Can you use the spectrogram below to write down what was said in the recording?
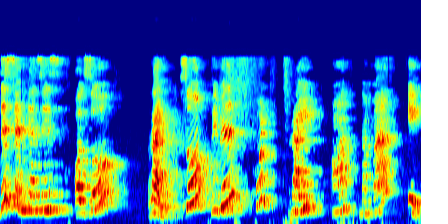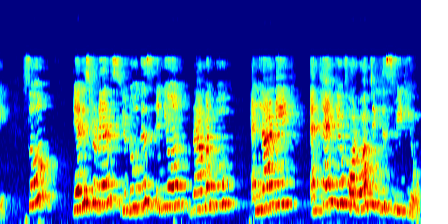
this sentence is also right. So, we will put right on number 8. So, dear students, you do this in your grammar book and learn it. And thank you for watching this video.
